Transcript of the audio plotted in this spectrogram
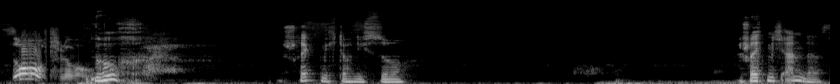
so, Flo. Huch. Schreckt mich doch nicht so. Schreckt mich anders.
